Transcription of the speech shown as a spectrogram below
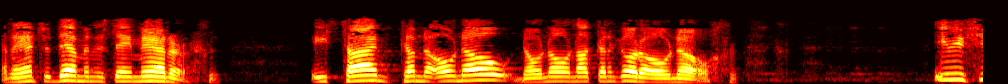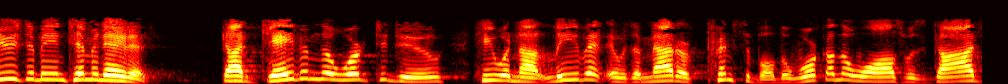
and I answered them in the same manner. Each time, come to oh no, no, no, not going to go to oh no. he refused to be intimidated. God gave him the work to do. He would not leave it. It was a matter of principle. The work on the walls was God's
